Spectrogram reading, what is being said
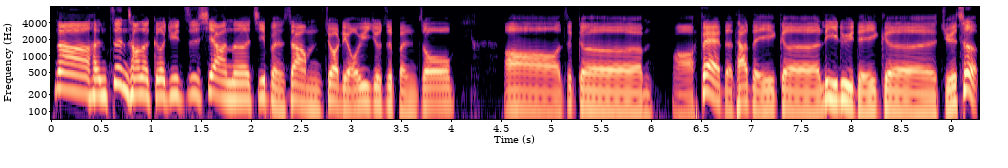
那很正常的格局之下呢，基本上就要留意，就是本周啊，这个啊，Fed 它的一个利率的一个决策。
